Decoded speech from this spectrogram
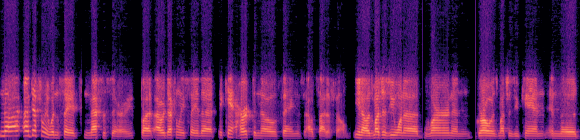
No, I, definitely wouldn't say it's necessary, but I would definitely say that it can't hurt to know things outside of film. You know, as much as you want to learn and grow as much as you can in the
